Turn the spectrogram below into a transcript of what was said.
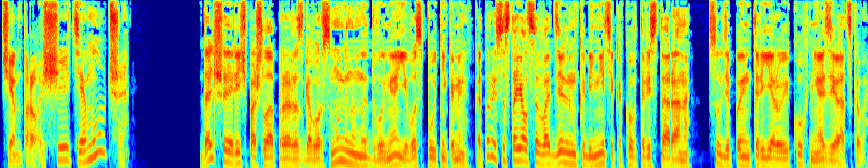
чем проще, тем лучше». Дальше речь пошла про разговор с Муниным и двумя его спутниками, который состоялся в отдельном кабинете какого-то ресторана, судя по интерьеру и кухне азиатского.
